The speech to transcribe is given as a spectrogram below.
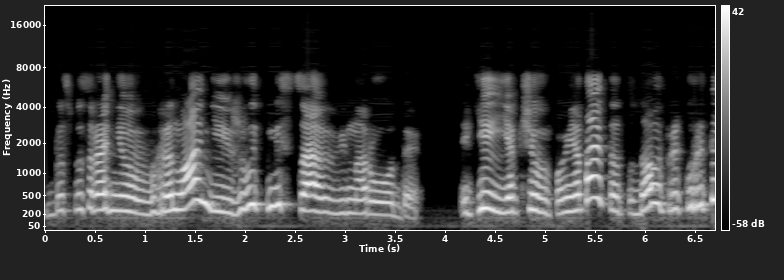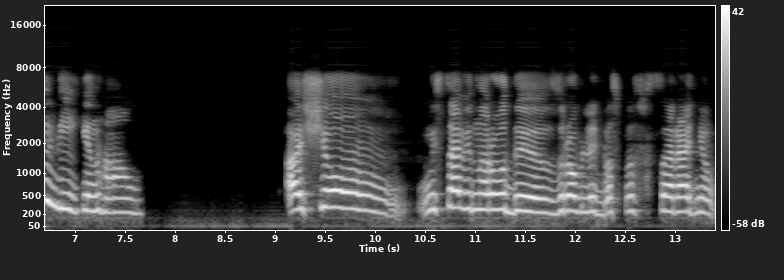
безпосередньо в Гренландії живуть місцеві народи, які, якщо ви пам'ятаєте, то дали прикурити вікінгам. А що місцеві народи зроблять безпосередньо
